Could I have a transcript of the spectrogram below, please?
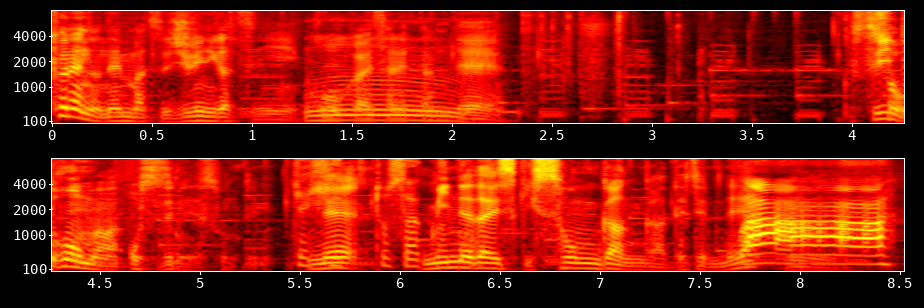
去年の年末12月に公開されたんでスイートホームはおすすめです本当に。じゃあヒねット作みんな大好きソン・ガンが出てるね。わあ、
